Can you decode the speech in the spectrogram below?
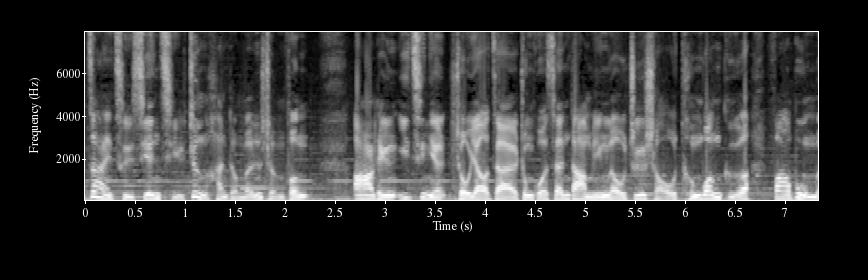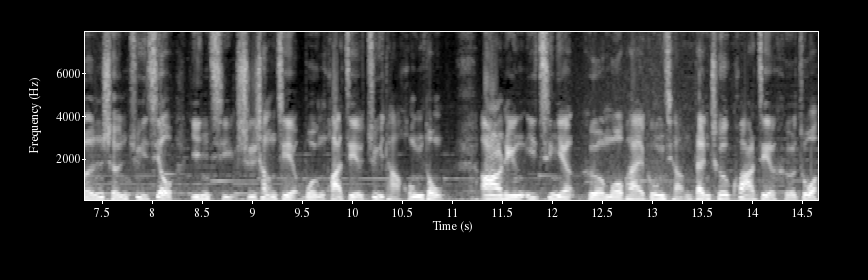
再次掀起震撼的门神风。二零一七年受邀在中国三大名楼之首滕王阁发布门神巨秀，引起时尚界、文化界巨大轰动。二零一七年和摩拜共享单车跨界。合作，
